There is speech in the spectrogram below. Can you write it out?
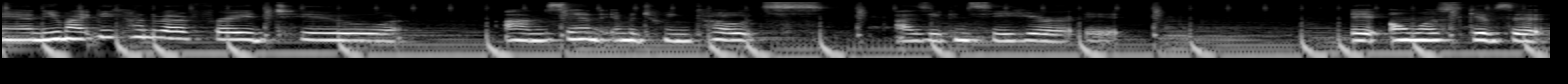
And you might be kind of afraid to um, sand in between coats. As you can see here, it it almost gives it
